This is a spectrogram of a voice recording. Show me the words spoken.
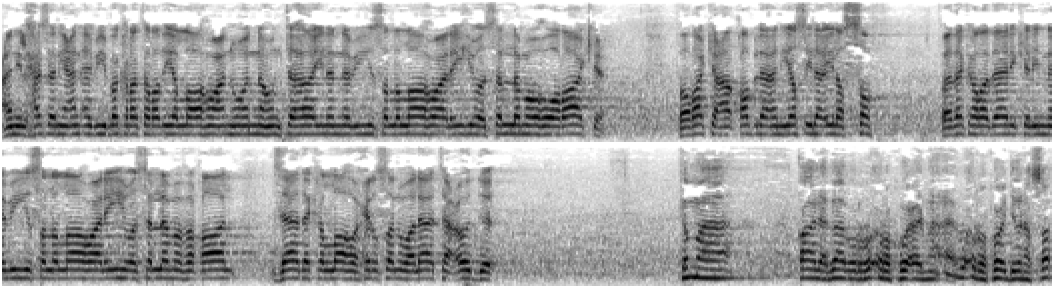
عن الحسن عن أبي بكرة رضي الله عنه أنه انتهى إلى النبي صلى الله عليه وسلم وهو راكع فركع قبل أن يصل إلى الصف فذكر ذلك للنبي صلى الله عليه وسلم فقال زادك الله حرصا ولا تعد. ثم قال باب الركوع الركوع دون الصف.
